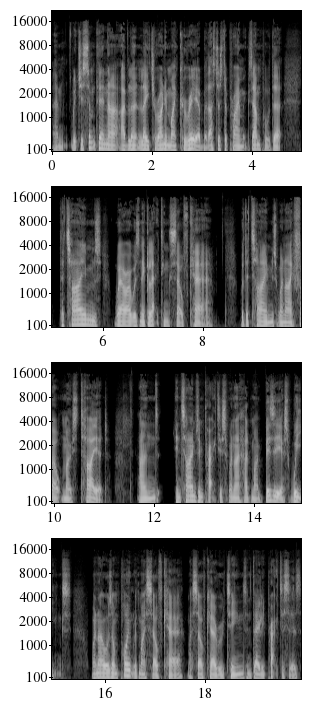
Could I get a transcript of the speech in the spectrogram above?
um, which is something I've learned later on in my career. But that's just a prime example that the times where I was neglecting self care were the times when I felt most tired. And in times in practice when I had my busiest weeks, when I was on point with my self care, my self care routines and daily practices,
